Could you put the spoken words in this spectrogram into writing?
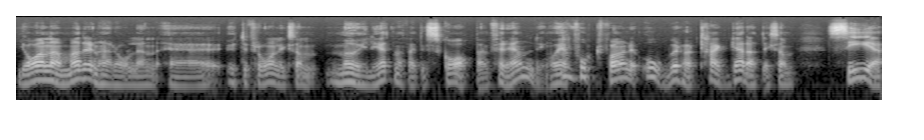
jag anammade den här rollen eh, utifrån liksom möjligheten att faktiskt skapa en förändring och jag är mm. fortfarande oerhört taggad att liksom se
